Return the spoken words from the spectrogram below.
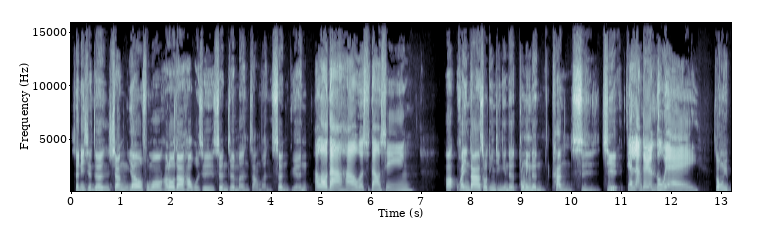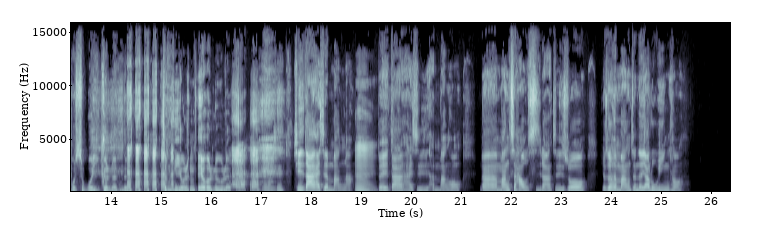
圣灵显真，降妖伏魔。Hello，大家好，我是圣真门掌门圣元。Hello，大家好，我是道行。好，欢迎大家收听今天的通灵人看世界。今天两个人录耶，终于不是我一个人了，终于有人陪我录了。其实大家还是很忙啦，嗯，对，大家还是很忙哦。那忙是好事啦，只是说有时候很忙，真的要录音哦，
